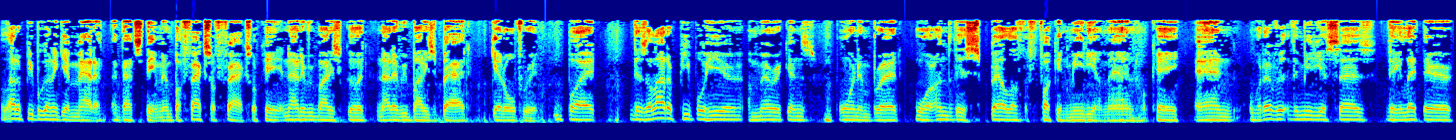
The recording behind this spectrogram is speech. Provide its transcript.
a lot of people going to get mad at, at that statement, but facts are facts, okay? Not everybody's good, not everybody's bad. Get over it. But there's a lot of people here, Americans born and bred, who are under this spell of the fucking media, man, okay? And whatever the media says, they let their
